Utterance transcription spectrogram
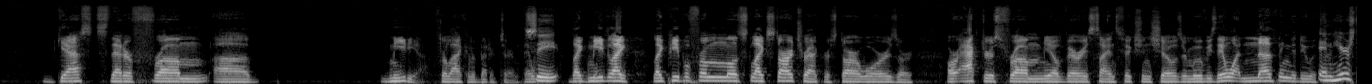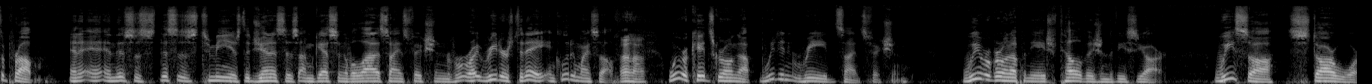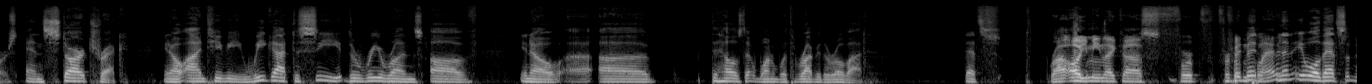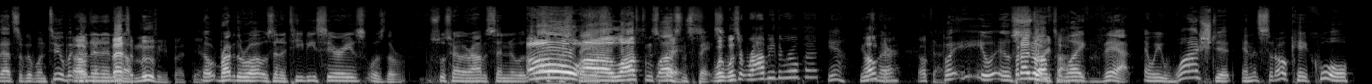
guests that are from uh, media, for lack of a better term. See- like media, like like people from like Star Trek or Star Wars or or actors from you know various science fiction shows or movies. They want nothing to do with it. and here's the problem, and and this is this is to me is the genesis. I'm guessing of a lot of science fiction re- readers today, including myself. Uh-huh. We were kids growing up. We didn't read science fiction. We were growing up in the age of television, the VCR. We saw Star Wars and Star Trek, you know, on TV. We got to see the reruns of, you know, uh, uh, the hell is that one with Robbie the Robot? That's Oh, you mean like uh, for Forbidden, Planet? no, well, that's that's a good one too. But no, okay, no, no, no, that's no. a movie, but yeah. No, Robbie the Robot was in a TV series. Was the Swiss Family Robinson? It was Oh, Space. uh, Lost in Space. Lost in Space. Wa- was it Robbie the Robot? Yeah, he was okay. there. Okay. But it, it was But I know what you're stuff like that, and we watched it, and it said, "Okay, cool,"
